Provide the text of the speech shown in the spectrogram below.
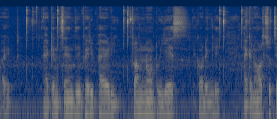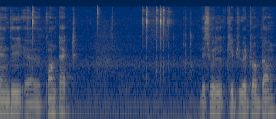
Right? I can change the verified from no to yes accordingly. I can also change the uh, contact this will give you a drop down.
